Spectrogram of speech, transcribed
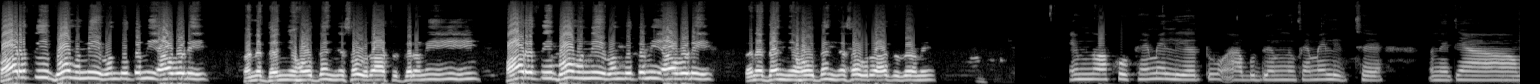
ભારતી ભૂમની વંદુતની આવડી. અને ધન્ય હો ધન્ય સૌરાષ્ટ્ર ધરણી. ભારતી ભૂમની વંદુતની આવડી. અને ધન્ય હો ધન્ય સૌરાષ્ટ્ર ધરણી. એમનું આખું ફેમિલી હતું. આ બધું એમનું ફેમિલી જ છે. અને ત્યાં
